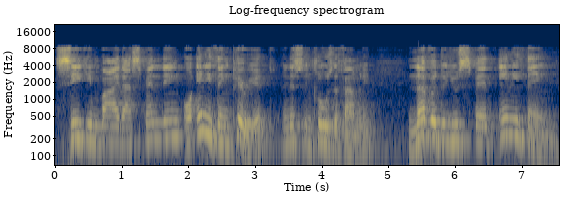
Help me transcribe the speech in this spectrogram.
seeking by that spending or anything, period, and this includes the family, never do you spend anything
